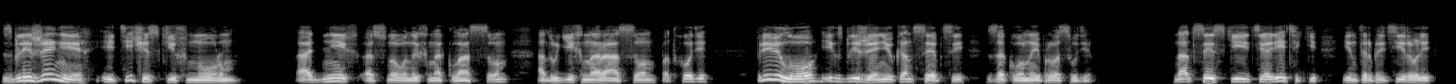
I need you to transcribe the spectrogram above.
Сближение этических норм, одних основанных на классовом, а других на расовом подходе, привело их к сближению концепций закона и правосудия. Нацистские теоретики интерпретировали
